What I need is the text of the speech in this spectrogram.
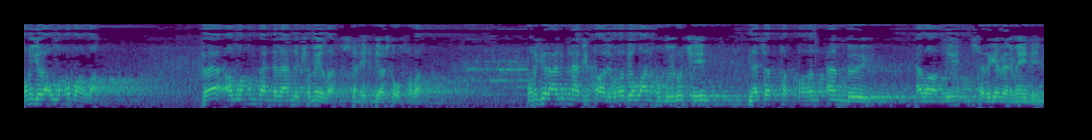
Ona görə Allaha bağla. Və Allahın bəndələrini də kömək olar, xüsusən ehtiyacda olsalar. Ona görə Ali bin Əbi Talib radiyallahu anh buyurur ki, nəcət tapmağın ən böyük əlacı sədəqə verməkdir.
